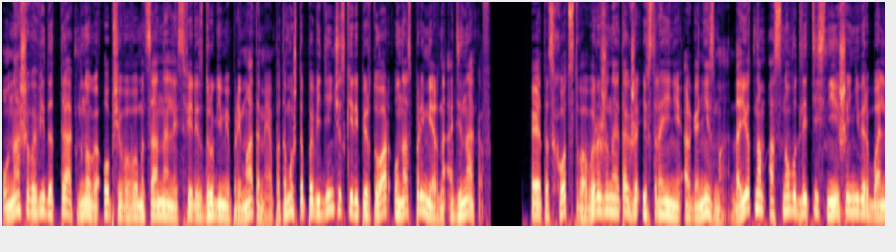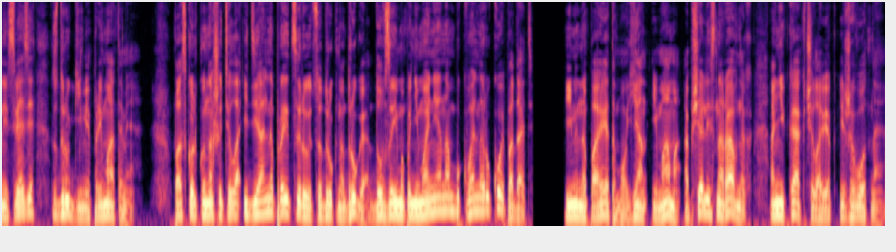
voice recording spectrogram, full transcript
У нашего вида так много общего в эмоциональной сфере с другими приматами, потому что поведенческий репертуар у нас примерно одинаков. Это сходство, выраженное также и в строении организма, дает нам основу для теснейшей невербальной связи с другими приматами. Поскольку наши тела идеально проецируются друг на друга, до взаимопонимания нам буквально рукой подать. Именно поэтому Ян и мама общались на равных, а не как человек и животное.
